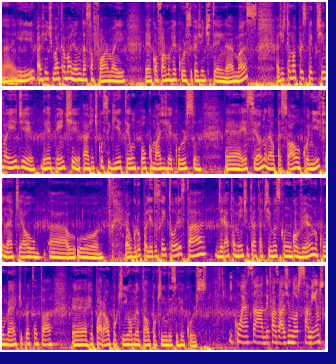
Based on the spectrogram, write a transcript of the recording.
né? E a gente vai trabalhando dessa forma aí, é, conforme o recurso que a gente tem, né? Mas a gente tem uma perspectiva aí de, de repente, a gente conseguir ter um pouco mais de recurso é, esse ano, né? O pessoal, o CONIF, né? Que é o, a, o, é o grupo ali dos reitores, está diretamente em tratativas com o governo, com o MEC, para tentar é, reparar um pouquinho, aumentar um pouquinho desse recurso. E com essa defasagem no orçamento,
